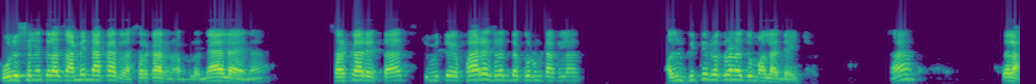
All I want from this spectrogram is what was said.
पोलिसांनी त्याला जामीन नाकारला सरकार आपलं न्यायालयानं. सरकार येतात तुम्ही तो एफ आय आर रद्द करून टाकलात. अजून किती प्रकरणं तुम्हाला द्यायची? हा? चला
